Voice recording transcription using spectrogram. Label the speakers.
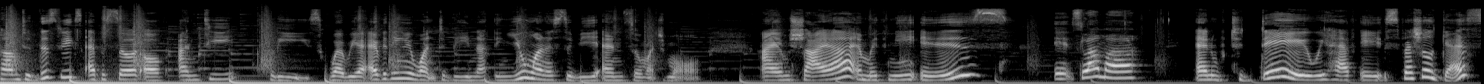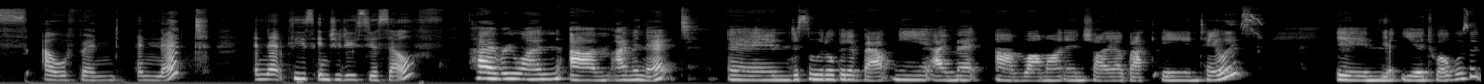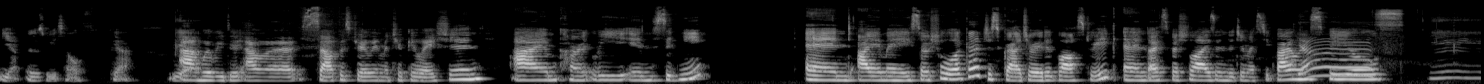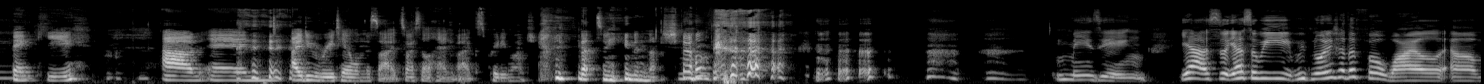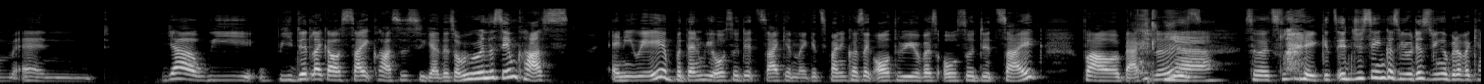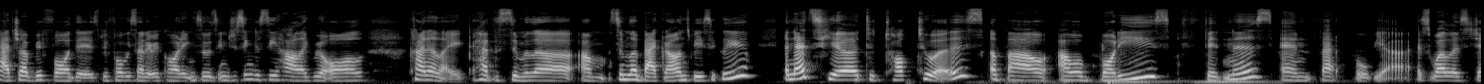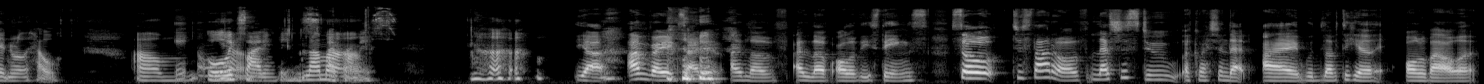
Speaker 1: welcome to this week's episode of Auntie Please, where we are everything we want to be, nothing you want us to be, and so much more. I am Shaya, and with me is.
Speaker 2: It's Lama.
Speaker 1: And today we have a special guest, our friend Annette. Annette, please introduce yourself.
Speaker 3: Hi, everyone. Um, I'm Annette. And just a little bit about me. I met um, Lama and Shaya back in Taylor's in
Speaker 1: Yeah.
Speaker 3: year 12, was it? Yeah, it was year 12. Yeah.
Speaker 1: Yeah.
Speaker 3: Um, where we did our South Australian matriculation. I am currently in Sydney and I am a social worker, just graduated last week, and I specialize in the domestic violence field.
Speaker 2: Yes.
Speaker 1: Yay.
Speaker 3: Thank you. Um, and I do retail on the side, so I sell handbags pretty much. That's me in a nutshell.
Speaker 1: Amazing. Yeah, so yeah, so we we've known each other for a while um and yeah, we we did like our psych classes together. So we were in the same class anyway, but then we also did psych and like it's funny cuz like all three of us also did psych for our bachelor's.
Speaker 3: yeah.
Speaker 1: So it's like it's interesting because we were just doing a bit of a catch up before this, before we started recording. So it's interesting to see how like we're all kind of like have the similar um similar backgrounds basically. Annette's here to talk to us about our bodies, fitness, and fat phobia, as well as general health. Um,
Speaker 3: All
Speaker 1: yeah.
Speaker 3: exciting things.
Speaker 1: Lama.
Speaker 3: I promise.
Speaker 2: Yeah, I'm very excited. I love I love all of these things. So to start off, let's just do a question that I would love to hear all of our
